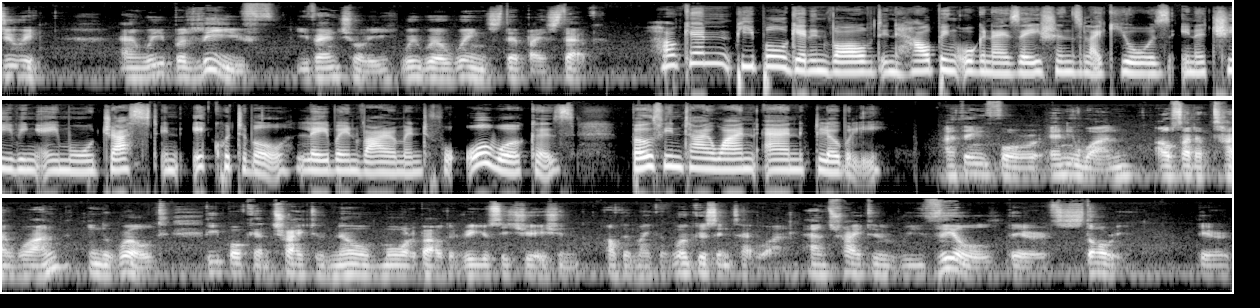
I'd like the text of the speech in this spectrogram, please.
doing, and we believe eventually we will win step by step. How can people get involved in helping organizations like yours in achieving a more just and equitable labor environment for all workers, both in Taiwan and globally? I think for anyone outside of Taiwan in the world, people can try to know more about the real situation of the migrant workers in Taiwan and try to reveal their story, their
